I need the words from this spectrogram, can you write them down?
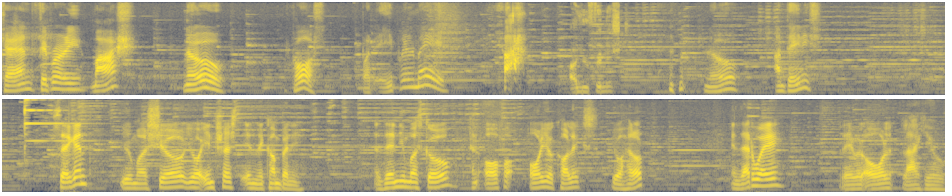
Can February, March? No, of course, but April, May. Ha! Are you finished? No, I'm Danish. Second, you must show your interest in the company. And then you must go and offer all your colleagues your help. In that way, they will all like you.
